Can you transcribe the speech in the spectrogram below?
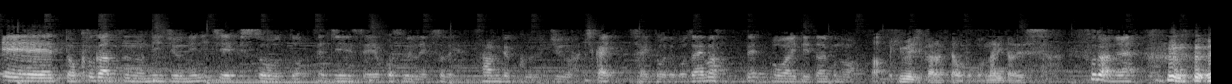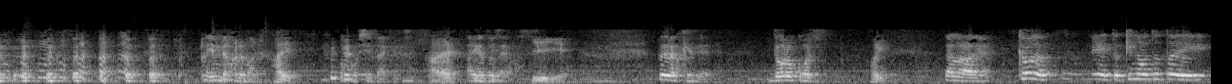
えー、っと、9月の22日エピソード、人生横滑りのエピソード318回、斉藤でございます。で、お相手いただくのは、あ、姫路から来た男、成田です。そうだね。遠慮はるばる。はい。お越しいただきました。はい。ありがとうございますいえいえ。というわけで、道路工事。はい。だからね、ちょうど、えっ、と、昨日、おととい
